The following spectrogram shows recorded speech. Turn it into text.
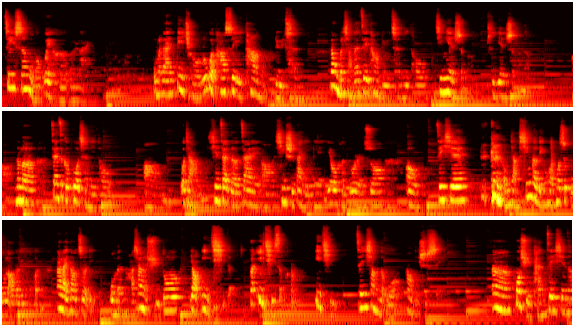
这一生我们为何而来。我们来地球，如果它是一趟旅程，那我们想在这趟旅程里头经验什么、体验什么呢？啊，那么在这个过程里头，啊、我讲现在的在啊、新时代里面，也有很多人说，哦，这些 我们讲新的灵魂或是古老的灵魂，那来到这里，我们好像有许多要一起的，那一起什么？一起真相的我到底是谁？那或许谈这些呢，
